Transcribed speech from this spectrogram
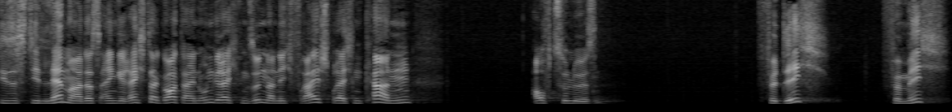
dieses Dilemma, dass ein gerechter Gott einen ungerechten Sünder nicht freisprechen kann, aufzulösen. Für dich, für mich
